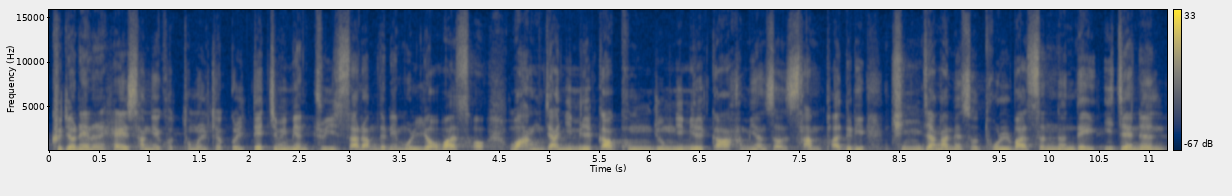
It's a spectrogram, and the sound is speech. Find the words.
그 전에는 해상의 고통을 겪을 때쯤이면 주위 사람들이 몰려와서 왕자님일까 공주님일까 하면서 산파들이 긴장하면서 돌봤었는데 이제는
